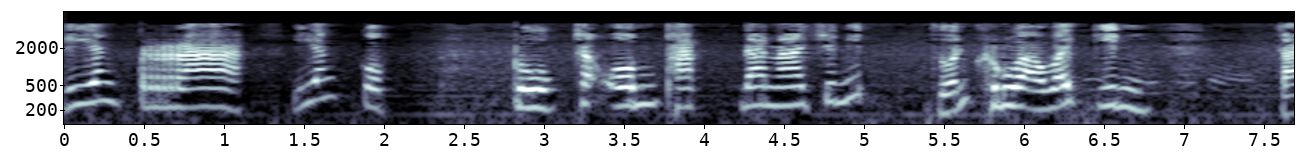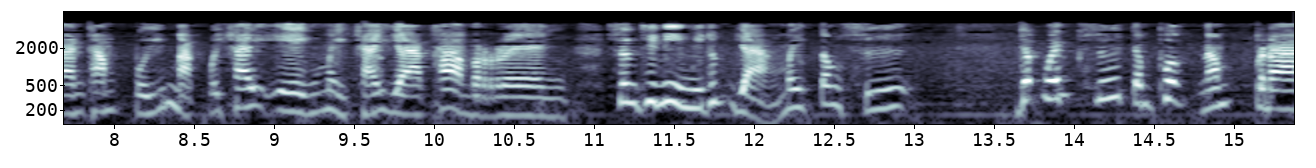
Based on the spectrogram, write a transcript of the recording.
เลี้ยงปลา เลี้ยงกบ ปลูกชะอมผักนานาชนิด สวนครัวเอาไว้กิน การทำปุ๋ยหมักไปใช้เองไม่ใช้ยาฆ่าแมลงซึ่งที่นี่มีทุกอย่างไม่ต้องซื้อยกเว้นซื้อจำพวกน้ำปลา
